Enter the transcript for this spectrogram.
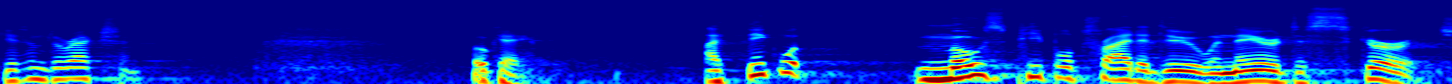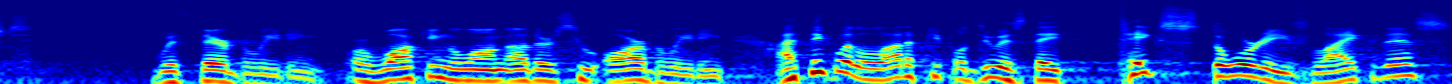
Gives him direction. Okay. I think what most people try to do when they are discouraged with their bleeding or walking along others who are bleeding, I think what a lot of people do is they take stories like this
